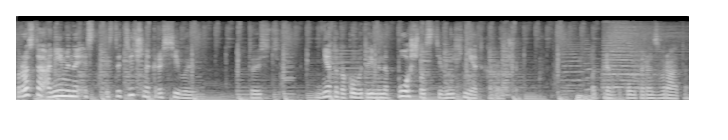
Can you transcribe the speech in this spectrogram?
Просто они именно эс- эстетично красивые. То есть нету какого-то именно пошлости, в них нет, короче. Мгм. Вот прям какого-то разврата.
